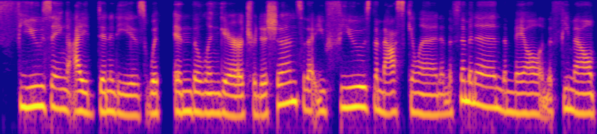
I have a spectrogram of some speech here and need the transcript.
fusing identities within the Lengger tradition so that you fuse the masculine and the feminine, the male and the female.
